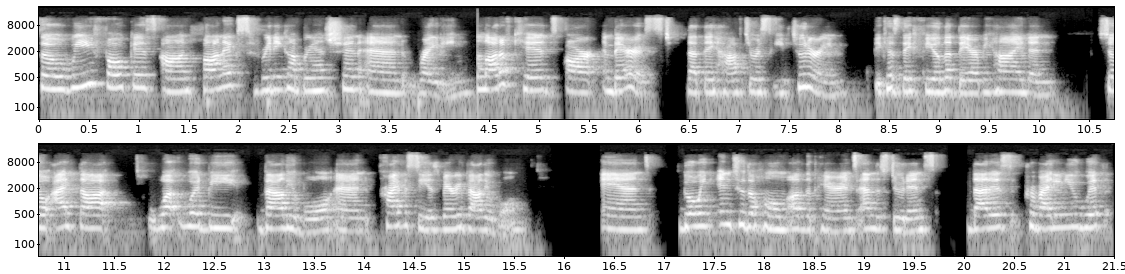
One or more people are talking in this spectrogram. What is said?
So we focus on phonics, reading comprehension, and writing. A lot of kids are embarrassed that they have to receive tutoring because they feel that they are behind. And so I thought what would be valuable, and privacy is very valuable. And going into the home of the parents and the students, that is providing you with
